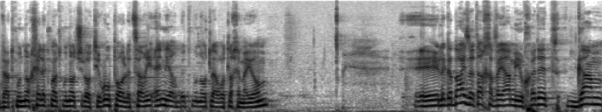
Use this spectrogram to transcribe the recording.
וחלק מהתמונות שלו תראו פה, לצערי אין לי הרבה תמונות להראות לכם היום. לגביי זו הייתה חוויה מיוחדת גם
